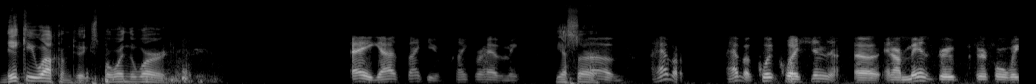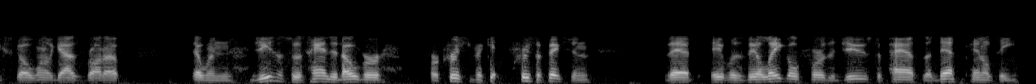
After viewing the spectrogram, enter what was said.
Mickey, welcome to Exploring the Word. Hey guys, thank you. Thanks for having me. Yes, sir. Uh, I have a I have a quick question. Uh, in our men's group three or four weeks ago, one of the guys brought up that when Jesus was handed over for crucif- crucifixion, that it was illegal for the Jews to pass the death penalty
